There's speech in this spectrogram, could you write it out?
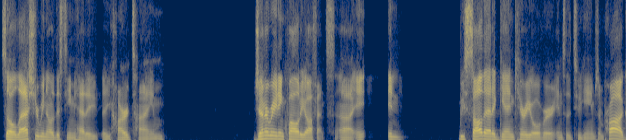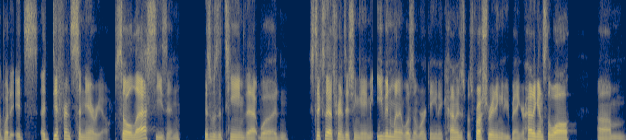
So last year, we know this team had a, a hard time generating quality offense. Uh, and, and we saw that again carry over into the two games in Prague, but it's a different scenario. So last season, this was a team that would stick to that transition game even when it wasn't working, and it kind of just was frustrating, and you'd bang your head against the wall, um,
